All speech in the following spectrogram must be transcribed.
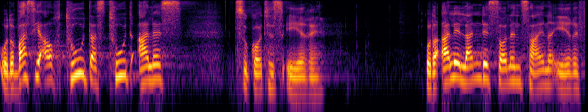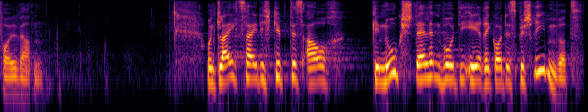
Oder was ihr auch tut, das tut alles zu Gottes Ehre. Oder alle Lande sollen seiner Ehre voll werden. Und gleichzeitig gibt es auch genug Stellen, wo die Ehre Gottes beschrieben wird.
